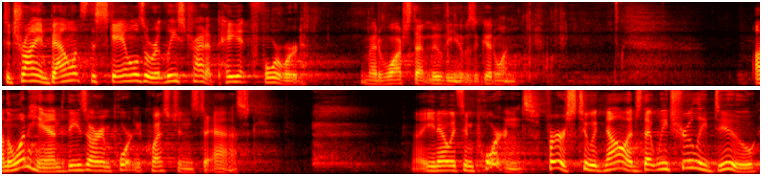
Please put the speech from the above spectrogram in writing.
to try and balance the scales or at least try to pay it forward. You might have watched that movie, it was a good one. On the one hand, these are important questions to ask. You know, it's important, first, to acknowledge that we truly do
